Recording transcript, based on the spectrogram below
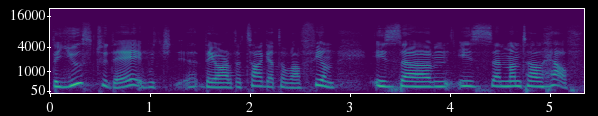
the youth today, which uh, they are the target of our film, is, um, is uh, mental health.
